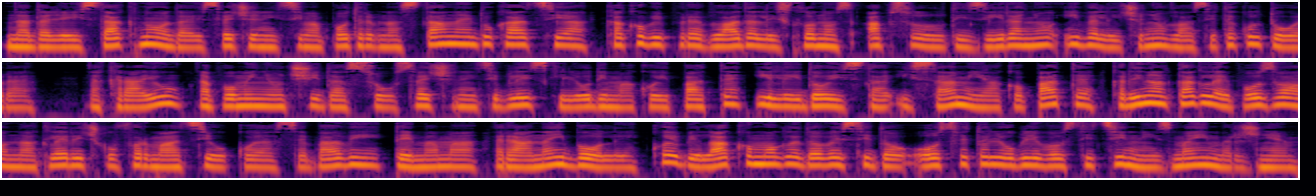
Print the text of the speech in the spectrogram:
Nadalje istaknuo da je svećenicima potrebna stalna edukacija kako bi prevladali sklonost apsolutiziranju i veličanju vlastite kulture. Na kraju, napominjući da su svećenici bliski ljudima koji pate ili doista i sami ako pate, kardinal Tagle je pozvao na kleričku formaciju koja se bavi temama rana i boli, koje bi lako mogle dovesti do osvetoljubljivosti, cinizma i mržnje.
